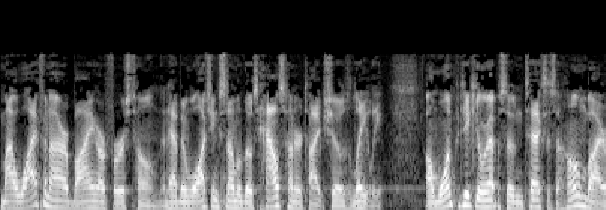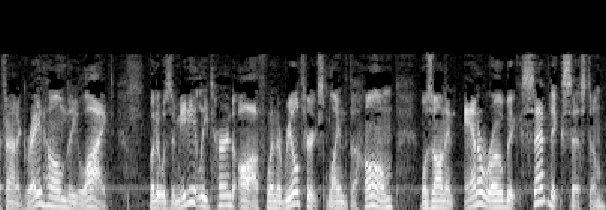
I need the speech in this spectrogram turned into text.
my wife and I are buying our first home and have been watching some of those house hunter type shows lately. On one particular episode in Texas, a home buyer found a great home that he liked, but it was immediately turned off when the realtor explained that the home was on an anaerobic septic system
